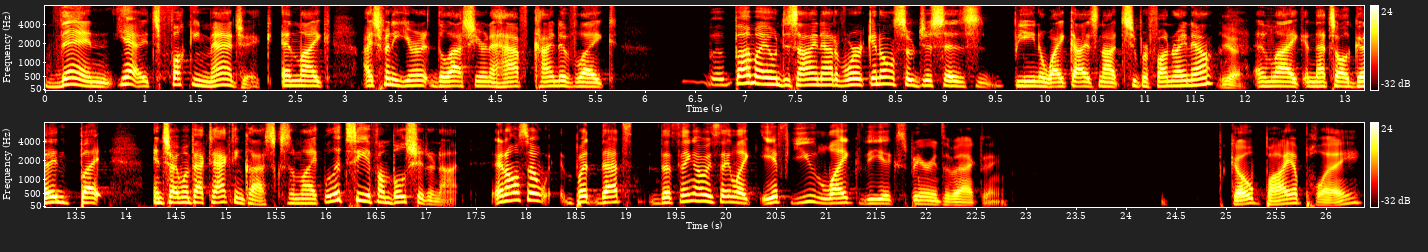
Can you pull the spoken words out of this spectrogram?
then yeah, it's fucking magic. And like I spent a year the last year and a half kind of like by my own design out of work and also just as being a white guy is not super fun right now. Yeah. And like and that's all good, but and so I went back to acting class cuz I'm like, well, let's see if I'm bullshit or not. And also, but that's the thing I always say like if you like the experience of acting, go buy a play.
